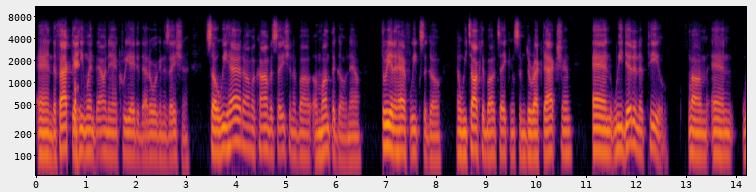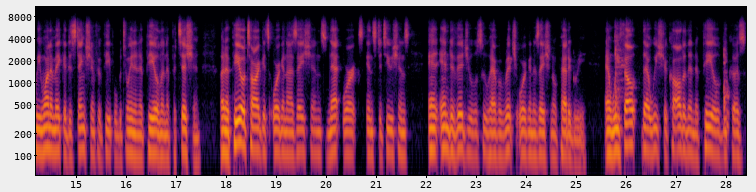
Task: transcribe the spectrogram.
And the fact that he went down there and created that organization. So we had um, a conversation about a month ago now, three and a half weeks ago, and we talked about taking some direct action. And we did an appeal. Um, and we want to make a distinction for people between an appeal and a petition. An appeal targets organizations, networks, institutions, and individuals who have a rich organizational pedigree. And we felt that we should call it an appeal because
